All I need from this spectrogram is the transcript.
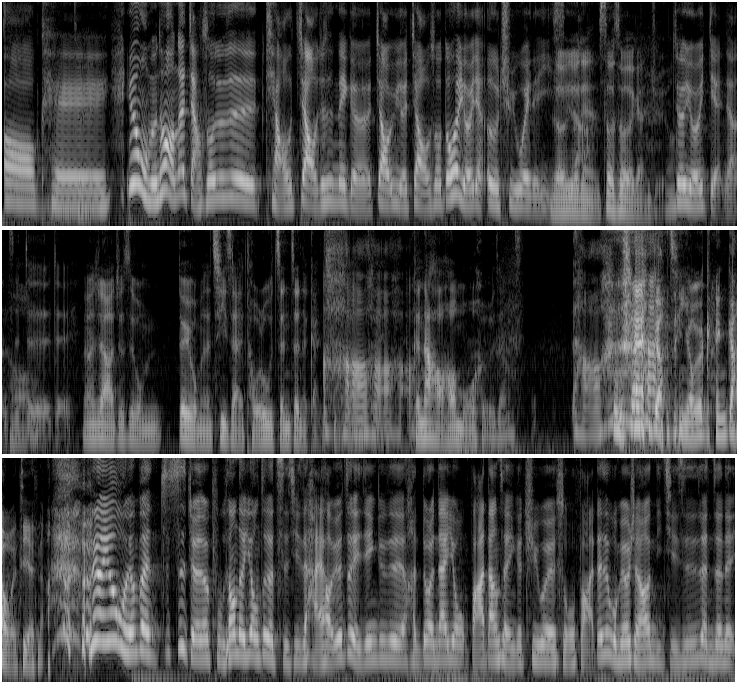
OK。因为我们通常在讲说，就是调教，就是那个教育的教的时候，都会有一点恶趣味的意思，有点涩涩的感觉，就有一点这样子。对对对，没关系啊，就是我们对于我们的器材投入真正的感情，好好好，跟他好好磨合这样子。好，现 在表情有个尴尬，我天哪！没有，因为我原本只是觉得普通的用这个词其实还好，因为这已经就是很多人在用，把它当成一个趣味的说法。但是我没有想到你其实认真的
